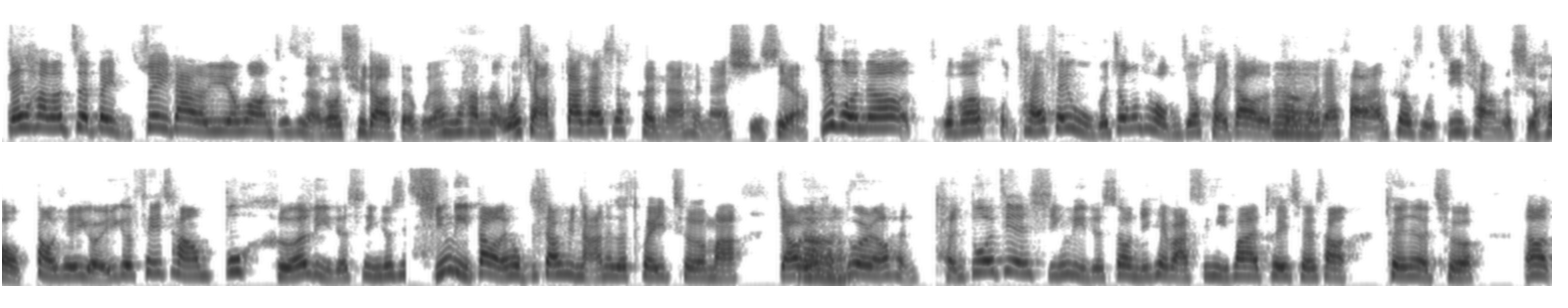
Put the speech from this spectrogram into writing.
但是他们这辈子最大的愿望就是能够去到德国，但是他们我想大概是很难很难实现。结果呢，我们才飞五个钟头，我们就回到了德国，在法兰克福机场的时候，那我觉得有一个非常不合理的事情，就是行李到了以后不是要去拿那个推车吗？假如有很多人有很很多件行李的时候，你可以把行李放在推车上推那个车。然后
